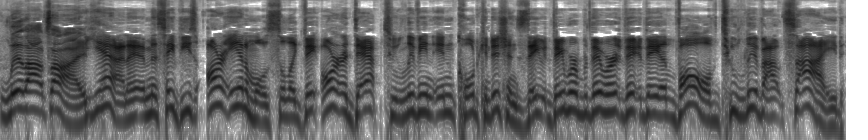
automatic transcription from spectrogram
live outside. Yeah, and I, I'm gonna say these are animals, so like they are adapt to living in cold conditions. They they were they were they, they evolved to live outside.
